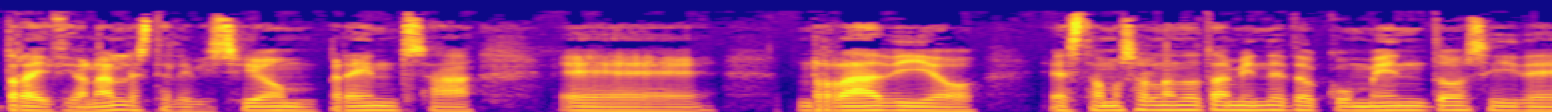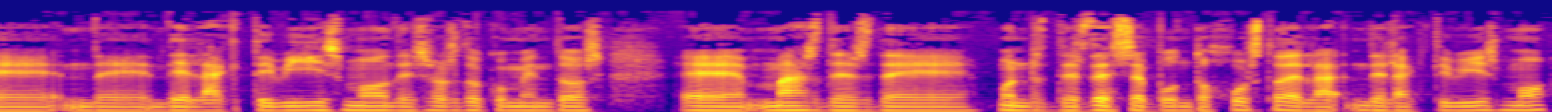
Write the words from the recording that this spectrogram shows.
tradicionales, televisión, prensa, eh, radio. Estamos hablando también de documentos y de, de, del activismo, de esos documentos eh, más desde, bueno, desde ese punto justo de del activismo,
